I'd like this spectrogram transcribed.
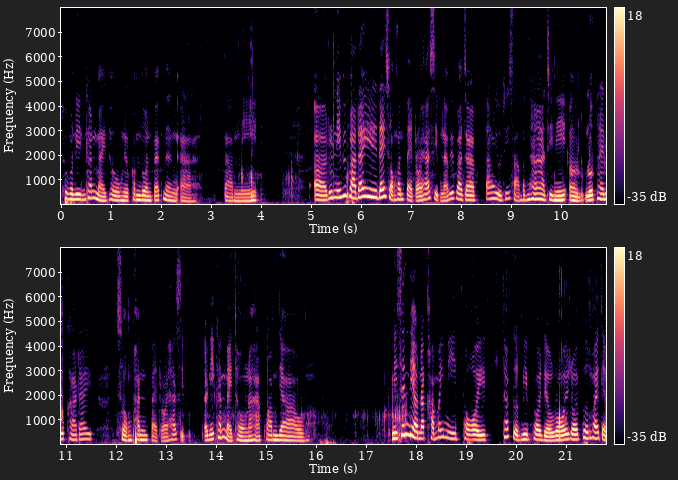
โทมารีนขั้นไหมทองเดี๋ยวคำนวณแป๊บหนึ่งอ่า ตามนี้อ่อรุ่นนี้พี่ปาได้ได้สองพันแปดร้อยห้าสิบนะ พี่ปาจะตั้งอยู่ที่สามพันห้าทีนี้เออลดให้ลูกค้าได้สองพันแปดร้อยห้าสิบอันนี้ขั้นไหมทองนะคะ ความยาว มีเส้นเดียวนะคะ ไม่มีพลอย ถ้าเกิดมีพลอยเดี๋ยวร้อยร้อยเพิ่มให้แต่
